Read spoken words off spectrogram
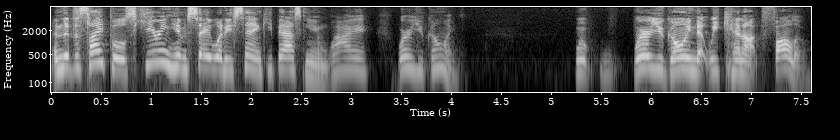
And the disciples, hearing him say what he's saying, keep asking him, Why? Where are you going? Where are you going that we cannot follow?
